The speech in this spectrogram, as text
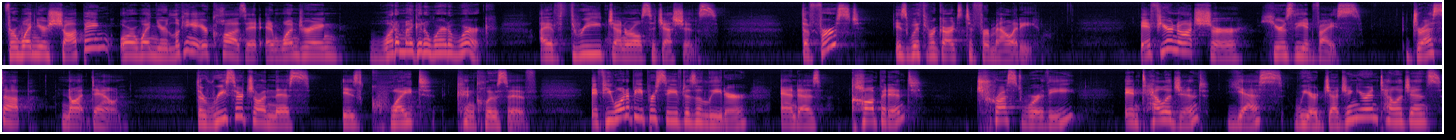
For when you're shopping or when you're looking at your closet and wondering, what am I going to wear to work? I have three general suggestions. The first is with regards to formality. If you're not sure, here's the advice dress up, not down. The research on this is quite conclusive. If you want to be perceived as a leader and as competent, trustworthy, intelligent. Yes, we are judging your intelligence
